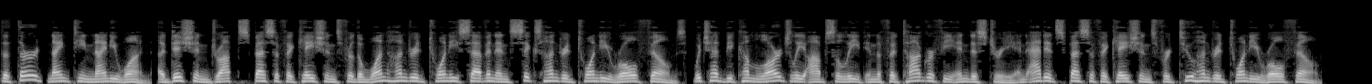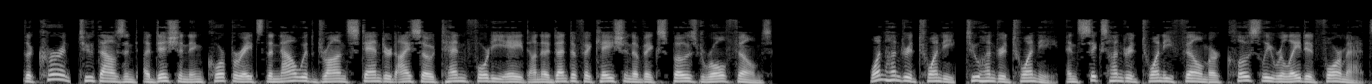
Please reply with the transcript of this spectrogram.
The third 1991 edition dropped specifications for the 127 and 620 roll films, which had become largely obsolete in the photography industry and added specifications for 220 roll film. The current 2000 edition incorporates the now withdrawn standard ISO 1048 on identification of exposed roll films. 120, 220, and 620 film are closely related formats,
